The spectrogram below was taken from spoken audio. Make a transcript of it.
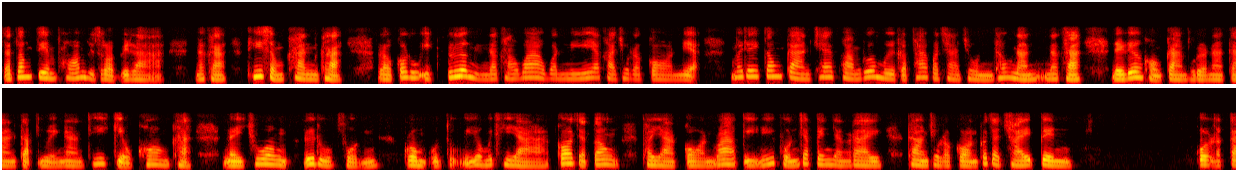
จะต้องเตรียมพร้อมอยู่ตลอดเวลานะคะ ที่สำคัญค่ะ เราก็รู้อีกเรื่องหนึ่งนะคะว่าวันนี้อะค่ะชลกรเนี่ยไม่ได้ต้องการแค่ความร่วมมือกับภาคประชาชนเท่านั้นนะคะ ในเรื่องของการบูรณาการกับหน่วยงานที่เกี่ยวข้องค่ะ ในช่วงฤดูฝนกรมอุตุนิยมวิทยาก็จะต้องพยากรณ์ว่าปีนี้ฝนจะเป็นอย่างไร ทางชลกรก็จะใช้เป็นกลไก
